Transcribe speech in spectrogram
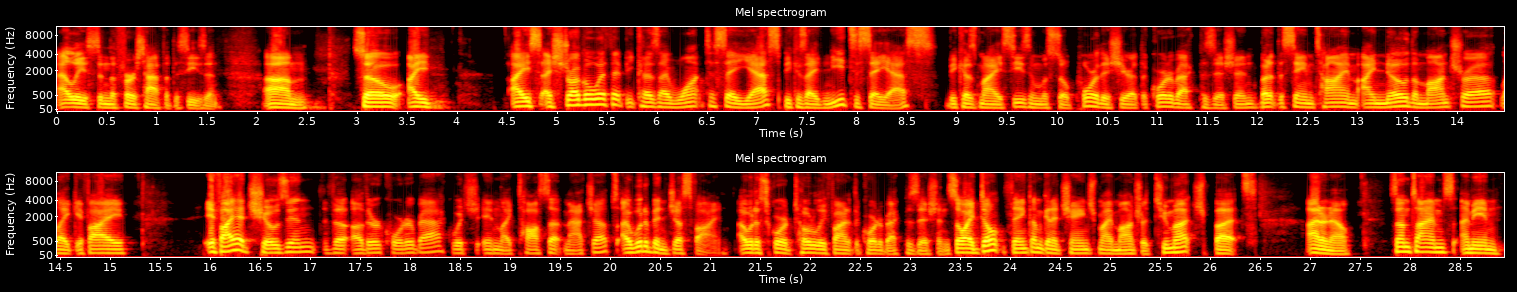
at least in the first half of the season. Um, so I, I, I struggle with it because I want to say yes because I need to say yes because my season was so poor this year at the quarterback position. But at the same time, I know the mantra. Like if I if I had chosen the other quarterback, which in like toss up matchups, I would have been just fine. I would have scored totally fine at the quarterback position. So I don't think I'm going to change my mantra too much, but I don't know. Sometimes, I mean,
